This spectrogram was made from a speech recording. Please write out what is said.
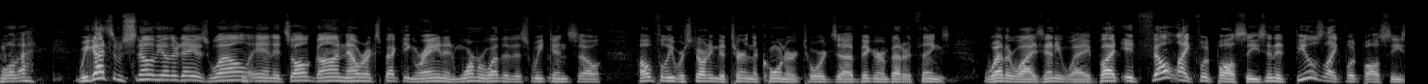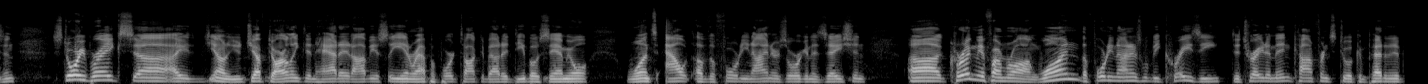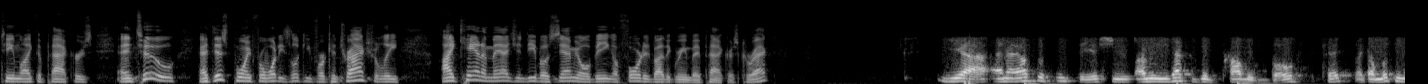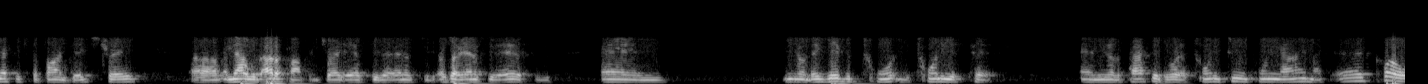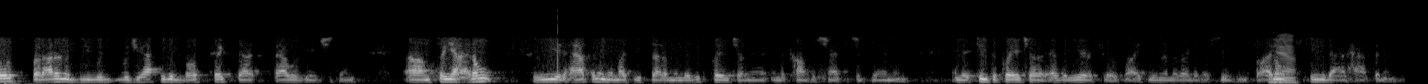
Well, that, we got some snow the other day as well, and it's all gone. Now we're expecting rain and warmer weather this weekend, so hopefully we're starting to turn the corner towards uh, bigger and better things weather-wise anyway. But it felt like football season. It feels like football season. Story breaks. Uh, I, you know, Jeff Darlington had it. Obviously, Ian Rapoport talked about it. Deebo Samuel once out of the 49ers organization. Uh, correct me if I'm wrong. One, the 49ers would be crazy to trade him in conference to a competitive team like the Packers. And two, at this point, for what he's looking for contractually, I can't imagine Deebo Samuel being afforded by the Green Bay Packers, correct? Yeah, and I also think the issue, I mean, you have to give probably both picks. Like, I'm looking at the Stefon Diggs trade, uh, and that was out of conference, right? AFC to NFC, or sorry, NFC to AFC. And, you know, they gave the, tw- the 20th pick and you know the Packers were at 22 and 29. Like eh, it's close, but I don't know. Do you, would would you have to give both picks? That that would be interesting. Um, so yeah, I don't see it happening. It might be said, I mean they just play each other in the conference championship game, and and they seem to play each other every year. It feels like even in the regular season. So I don't yeah. see that happening.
